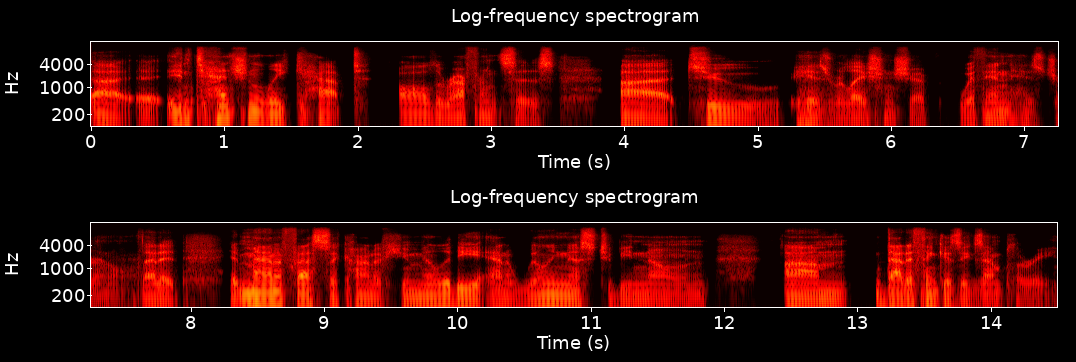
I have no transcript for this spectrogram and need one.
uh, intentionally kept all the references to his relationship within his journal, that it, it manifests a kind of humility and a willingness to be known um, that I think is exemplary.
